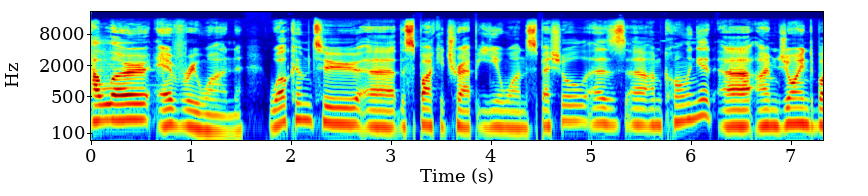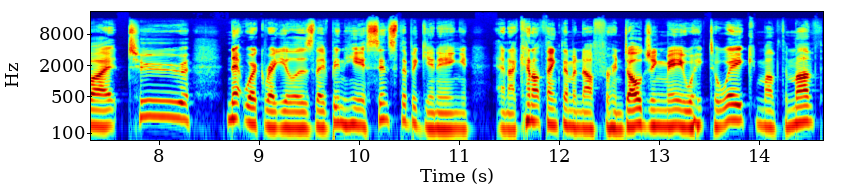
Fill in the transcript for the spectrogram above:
Hello, everyone. Welcome to uh, the Spiky Trap Year One special, as uh, I'm calling it. Uh, I'm joined by two network regulars. They've been here since the beginning, and I cannot thank them enough for indulging me week to week, month to month.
